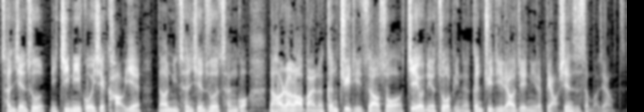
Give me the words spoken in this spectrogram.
呈现出你经历过一些考验，然后你呈现出的成果，然后让老板呢更具体知道说，借由你的作品呢更具体了解你的表现是什么这样子。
